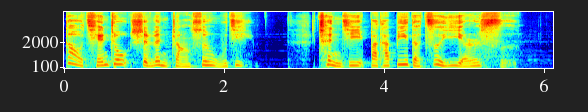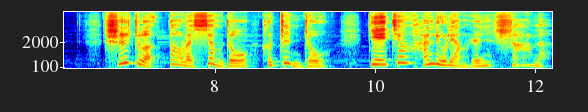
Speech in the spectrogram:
到黔州审问长孙无忌，趁机把他逼得自缢而死。使者到了相州和镇州，也将韩柳两人杀了。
